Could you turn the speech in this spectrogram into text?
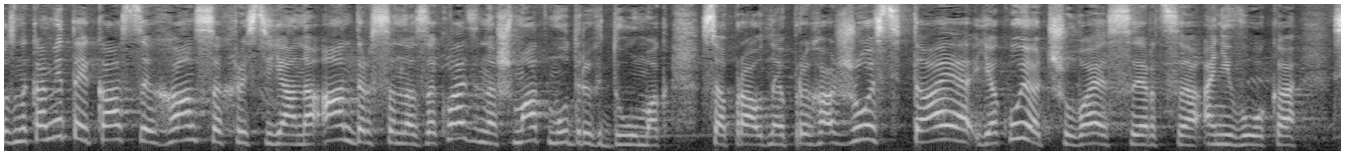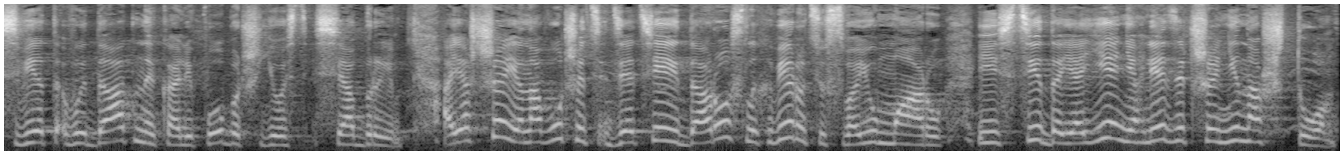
У знакамітай касы Ганса Хрысціяна Андерсона закладзена шмат мудрых думак. Сапраўдная прыгажосць тая, якую адчувае сэрца, а не вока. Свет выдатны, калі побач ёсць сябры. А яшчэ яна вучыць дзяцей і дарослых верыць у сваю мару і ісці да яе, нягледзячы ні на што.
